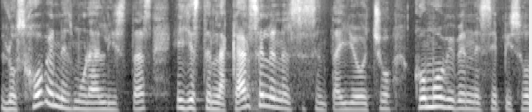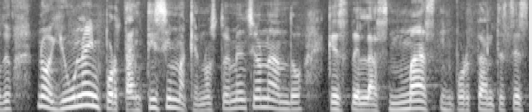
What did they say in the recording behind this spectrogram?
los jóvenes muralistas, ella está en la cárcel en el 68, cómo viven ese episodio. No, y una importantísima que no estoy mencionando, que es de las más importantes, es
